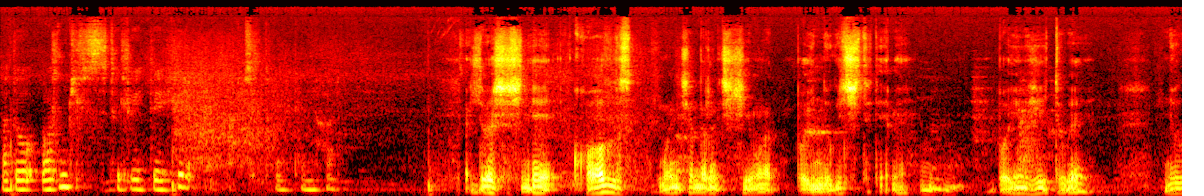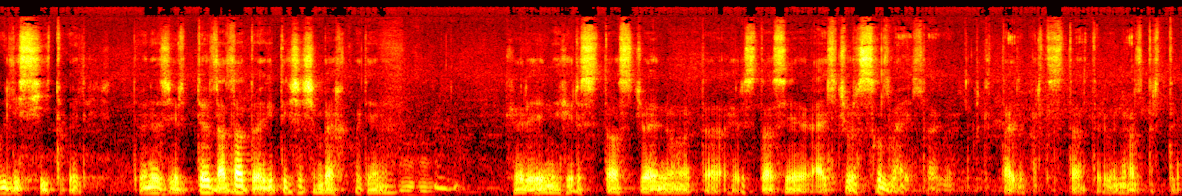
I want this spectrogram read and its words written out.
одоо уламжлал сэтгэлгээтэй хэр авчилдаг вэ таныхаар? Аливаа шашны гол мөн чанарын юм буян нүгэл шүү дээ тийм ээ. Буян хийтүгэ нүгэлс хийтүгэ л. Түүнээс эрдэл алаад бай гэдэг шашин байхгүй тийм ээ. Тэгэхээр энэ Христос ч байна уу одоо Христосын альч урсгал байлаа гэх. Тайл протестант тэр үний алдартай.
